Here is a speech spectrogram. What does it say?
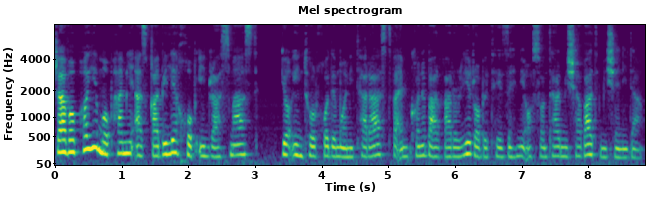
جوابهای مبهمی از قبیل خب این رسم است یا اینطور خودمانی تر است و امکان برقراری رابطه ذهنی آسانتر می شود می شنیدم.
